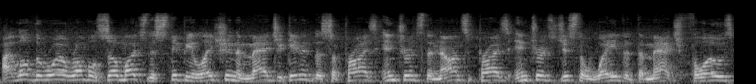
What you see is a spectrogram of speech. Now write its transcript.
I love the Royal Rumble so much, the stipulation and magic in it, the surprise entrance, the non-surprise entrance, just the way that the match flows.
